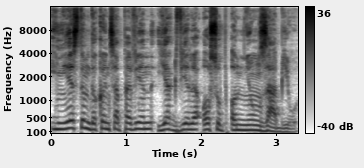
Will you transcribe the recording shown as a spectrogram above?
i nie jestem do końca pewien, jak wiele osób on nią zabił.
